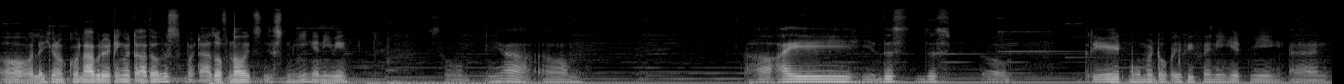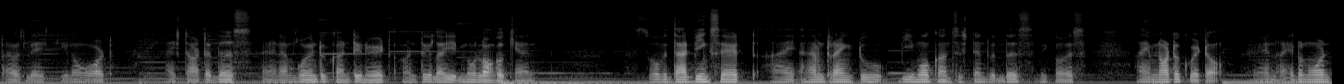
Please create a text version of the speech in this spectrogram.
uh, like you know collaborating with others. But as of now, it's just me anyway. So yeah, um, uh, I this this uh, great moment of epiphany hit me, and I was like, you know what, I started this, and I'm going to continue it until I no longer can so with that being said i am trying to be more consistent with this because i am not a quitter and i don't want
